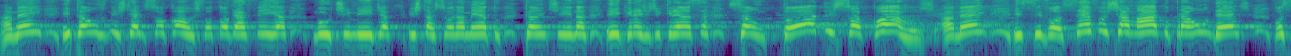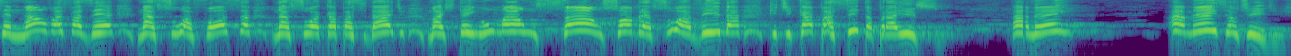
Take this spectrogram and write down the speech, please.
Amém? Então, os ministérios de socorros, fotografia, multimídia, estacionamento, cantina, igreja de criança, são todos socorros. Amém? E se você for chamado para um deles, você não vai fazer na sua força, na sua capacidade, mas tem uma unção sobre a sua vida que te capacita para isso. Amém? Amém, seu Tides?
